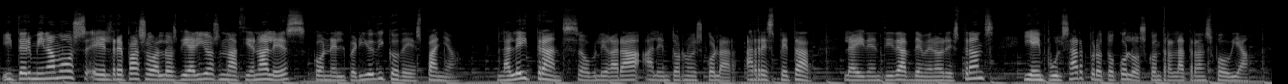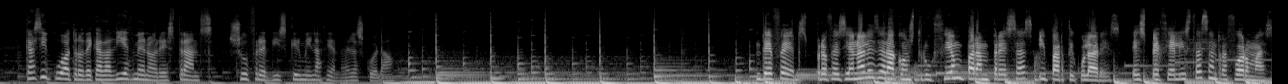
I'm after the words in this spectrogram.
Y terminamos el repaso a los diarios nacionales con el periódico de España. La ley trans obligará al entorno escolar a respetar la identidad de menores trans y a impulsar protocolos contra la transfobia. Casi 4 de cada 10 menores trans sufre discriminación en la escuela. DEFERS, profesionales de la construcción para empresas y particulares, especialistas en reformas,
